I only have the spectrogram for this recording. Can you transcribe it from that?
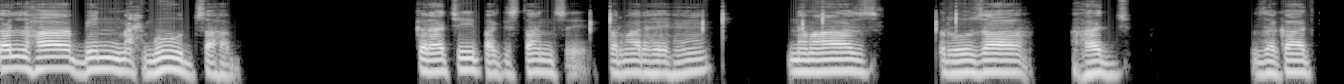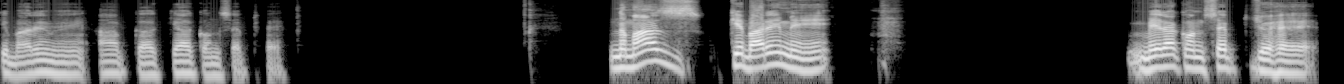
طلحہ بن محمود صاحب، کراچی، پاکستان سے فرما رہے ہیں، نماز، روزہ، حج، زکوٰۃ کے بارے میں آپ کا کیا کانسیپٹ ہے؟ نماز کے بارے میں میرا کانسیپٹ جو ہے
